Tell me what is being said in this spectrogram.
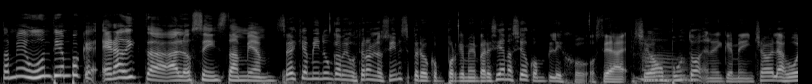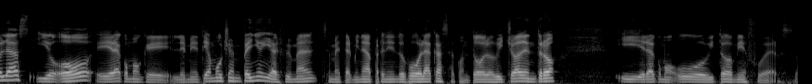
también hubo un tiempo que era adicta a los Sims también. ¿Sabes que a mí nunca me gustaron los Sims? Pero porque me parecía demasiado complejo. O sea, llegaba un Ah. punto en el que me hinchaba las bolas y o era como que le metía mucho empeño y al final se me terminaba prendiendo fuego la casa con todos los bichos adentro. Y era como, uy, todo mi esfuerzo.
